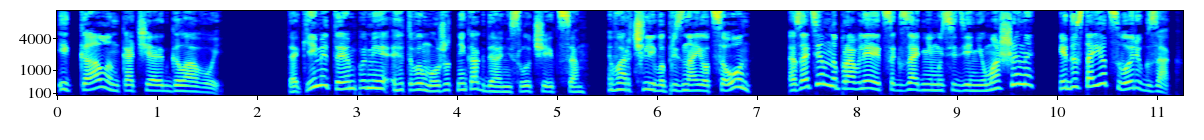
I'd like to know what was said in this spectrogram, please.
и Каллан качает головой. Такими темпами этого может никогда не случиться. Ворчливо признается он, а затем направляется к заднему сиденью машины и достает свой рюкзак.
